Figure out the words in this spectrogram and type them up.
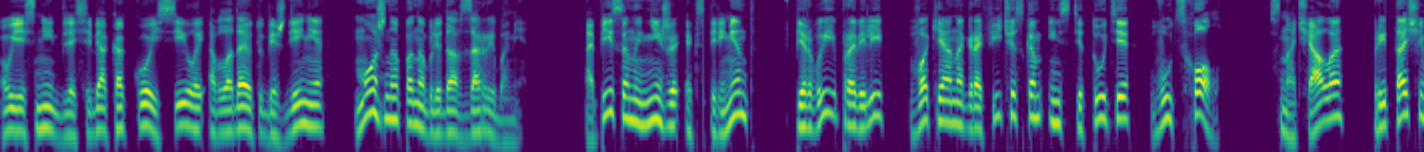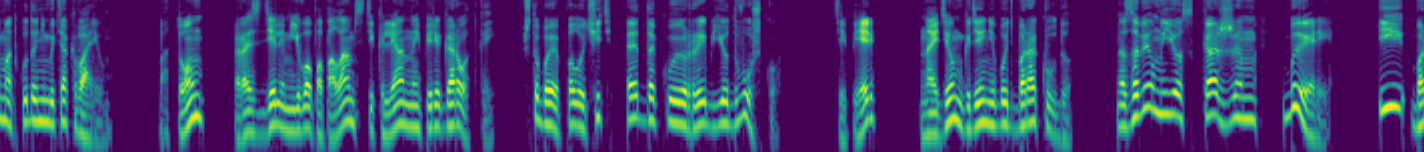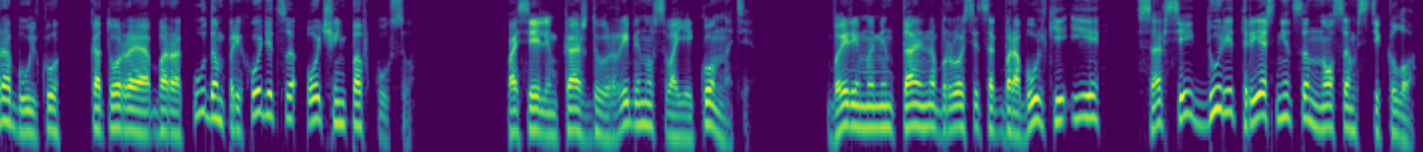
Уяснить для себя, какой силой обладают убеждения, можно, понаблюдав за рыбами. Описанный ниже эксперимент впервые провели в океанографическом институте Вудс-Холл. Сначала притащим откуда-нибудь аквариум, потом разделим его пополам стеклянной перегородкой, чтобы получить эдакую рыбью двушку. Теперь найдем где-нибудь барракуду. Назовем ее, скажем, Берри. И барабульку, которая барракудам приходится очень по вкусу. Поселим каждую рыбину в своей комнате. Берри моментально бросится к барабульке и со всей дури треснется носом в стекло.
